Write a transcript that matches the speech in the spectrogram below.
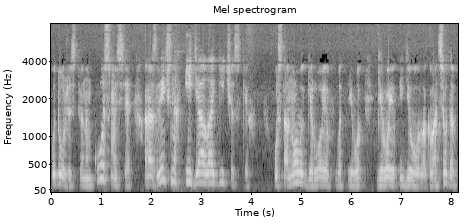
художественном космосе различных идеологических установок героев, вот его героев-идеологов. Отсюда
